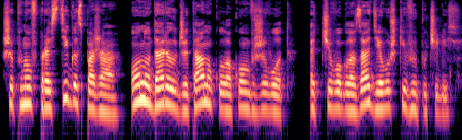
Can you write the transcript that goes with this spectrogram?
Шепнув «прости, госпожа», он ударил Джитану кулаком в живот, отчего глаза девушки выпучились.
